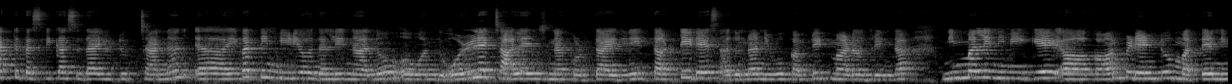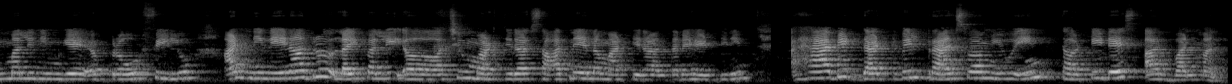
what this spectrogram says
Back to Tasvika Sudha YouTube channel ಇವತ್ತಿನ ವಿಡಿಯೋದಲ್ಲಿ ನಾನು ಒಂದು ಒಳ್ಳೆ ಚಾಲೆಂಜ್ನ ಕೊಡ್ತಾ ಇದ್ದೀನಿ. ತರ್ಟಿ ಡೇಸ್ ಅದನ್ನು ನೀವು ಕಂಪ್ಲೀಟ್ ಮಾಡೋದ್ರಿಂದ ನಿಮ್ಮಲ್ಲಿ ನಿಮಗೆ ಕಾನ್ಫಿಡೆಂಟು ಮತ್ತು ನಿಮ್ಮಲ್ಲಿ ನಿಮಗೆ ಪ್ರೌಡ್ ಫೀಲು ಆ್ಯಂಡ್ ನೀವೇನಾದರೂ ಲೈಫಲ್ಲಿ ಅಚೀವ್ ಮಾಡ್ತೀರಾ, ಸಾಧನೆಯನ್ನು ಮಾಡ್ತೀರಾ ಅಂತಲೇ ಹೇಳ್ತೀನಿ. Habit that will transform you in thirty days or one month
